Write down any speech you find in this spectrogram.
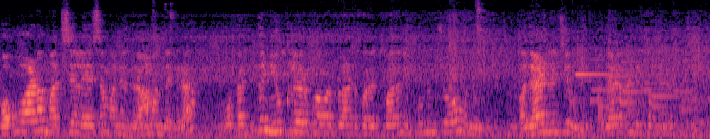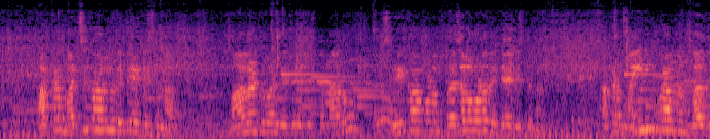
కొవ్వాడ మత్స్యలేశం అనే గ్రామం దగ్గర ఒక పెద్ద న్యూక్లియర్ పవర్ ప్లాంట్ ప్రతిపాదన ఇప్పటి నుంచో ఉంది. పదేళ్ళ నుంచి ఉంది. పదేళ్ళ కంటే ఇంకా ముందు అక్కడ మత్స్యకారులు వ్యతిరేకిస్తున్నారు. మాలాంటి వాళ్ళు వ్యతిరేకిస్తున్నారు. శ్రీకాకుళం ప్రజలు కూడా వ్యతిరేకిస్తున్నారు. అక్కడ మైనింగ్ ప్రాబ్లం కాదు.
